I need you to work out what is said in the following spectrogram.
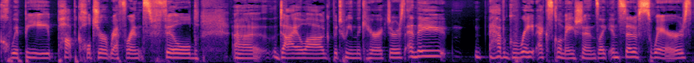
quippy, pop culture reference filled uh, dialogue between the characters. And they have great exclamations. Like instead of swears,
